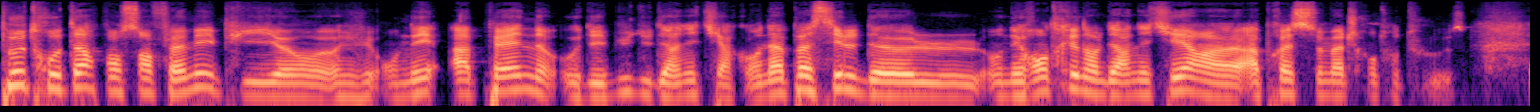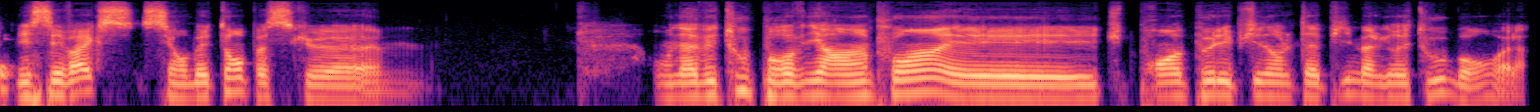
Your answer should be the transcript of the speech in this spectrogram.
peu trop tard pour s'enflammer. Et puis, euh, on est à peine au début du dernier tiers. On a passé le, on est rentré dans le dernier tiers euh, après ce match contre Toulouse. Et c'est vrai que c'est embêtant parce que euh, on avait tout pour revenir à un point et tu te prends un peu les pieds dans le tapis malgré tout. Bon, voilà.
